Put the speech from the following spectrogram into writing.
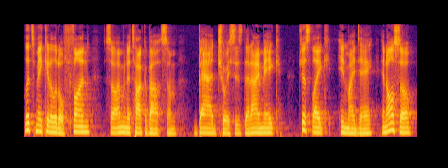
let's make it a little fun. So, I'm going to talk about some bad choices that I make, just like in my day. And also,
